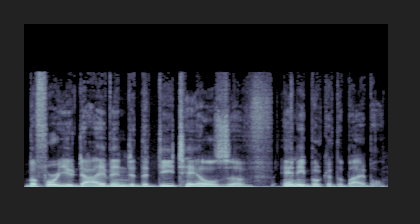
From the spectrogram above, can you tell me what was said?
before you dive into the details of any book of the Bible.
